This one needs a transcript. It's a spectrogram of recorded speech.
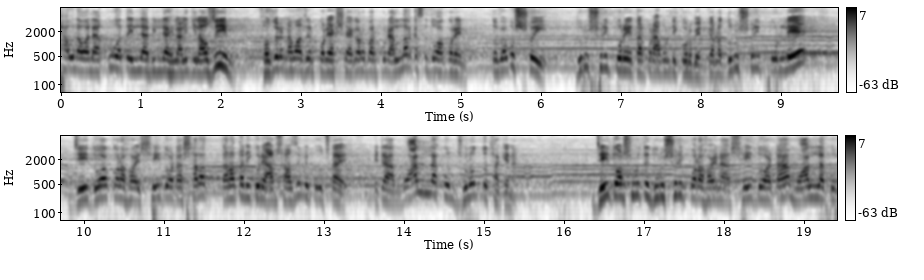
হাওলা ওয়ালা কুওয়াতা ইল্লা বিল্লাহিল আলিয়্যিল আযীম। ফজরের নামাজের পরে একশো এগারো বার পরে আল্লাহর কাছে দোয়া করেন। তবে অবশ্যই দুরুদ শরীফ পড়ে তারপরে আমলটি করবেন। কেননা দুরুদ শরীফ পড়লে যেই দোয়া করা হয়, সেই দোয়াটা সারা তাড়াতাড়ি করে আর আজিমে পৌঁছায়। এটা মোয়াল্লাকুন ঝুলন্ত থাকে না। যেই দোয়ার শুরুতে দুরুদ শরীফ পড়া হয় না, সেই দোয়াটা মোয়াল্লাকুন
